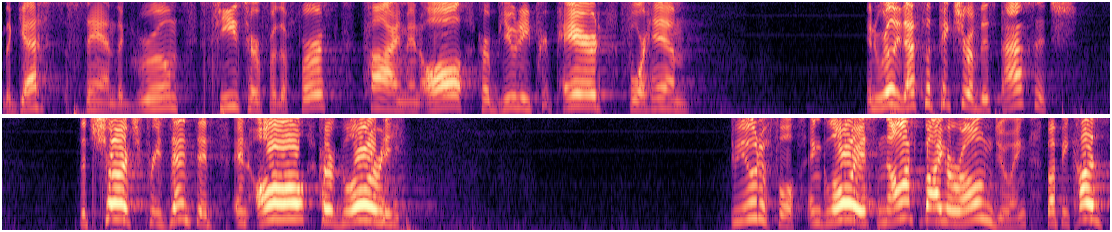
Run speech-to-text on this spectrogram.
The guests stand. The groom sees her for the first time in all her beauty, prepared for him. And really, that's the picture of this passage the church presented in all her glory. Beautiful and glorious, not by her own doing, but because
